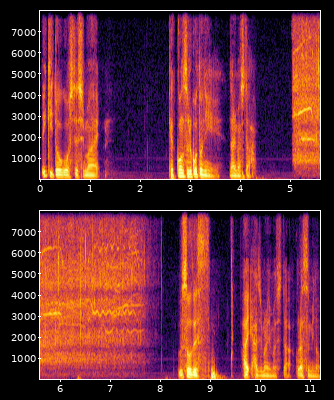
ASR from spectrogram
意気投合してしまい、結婚することになりました。嘘です。はい、始まりました。クラスミの、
